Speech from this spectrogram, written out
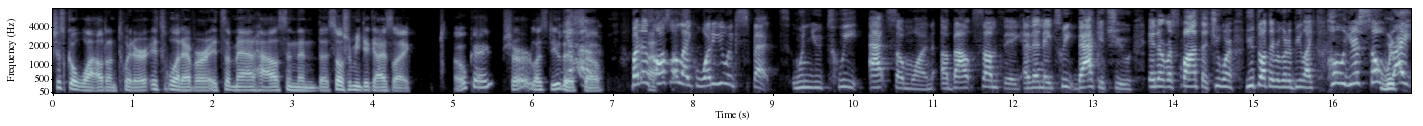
just go wild on Twitter. It's whatever. It's a madhouse, and then the social media guys like, okay, sure, let's do this. Yeah. So But it's Uh, also like, what do you expect when you tweet at someone about something and then they tweet back at you in a response that you weren't, you thought they were going to be like, oh, you're so With- right.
